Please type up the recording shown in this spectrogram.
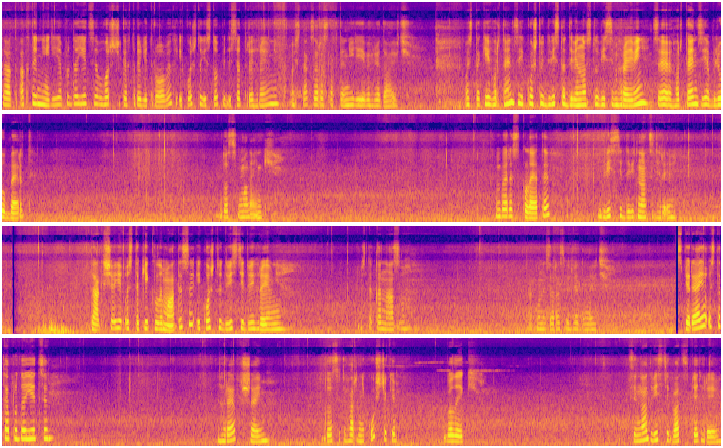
Так, актинідія продається в горщиках 3 літрових і коштує 153 гривні. Ось так зараз актинідії виглядають. Ось такі гортензії коштують 298 гривень. Це гортензія Bluebird. Досить маленькі. Бересклети 219 гривень. Так, ще є ось такі клематиси і коштують 202 гривні. Ось така назва. Так вони зараз виглядають. Спірея ось така продається. Греф шейм. Досить гарні кущики, великі. Ціна 225 гривень.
